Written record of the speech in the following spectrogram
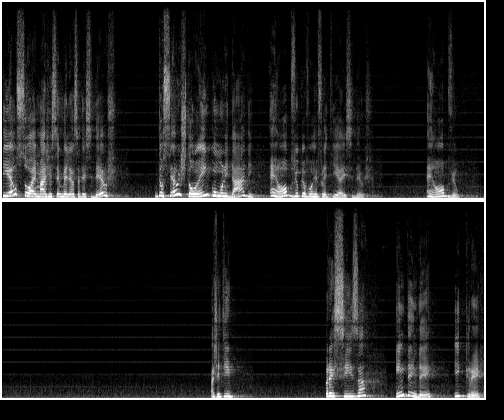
que eu sou a imagem e semelhança desse Deus. Então, se eu estou em comunidade, é óbvio que eu vou refletir a esse Deus. É óbvio. A gente precisa entender e crer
